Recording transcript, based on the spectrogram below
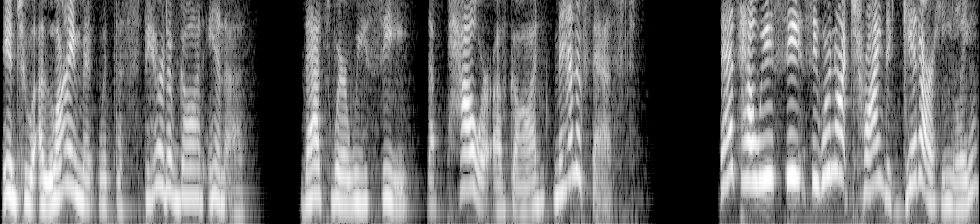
into alignment with the Spirit of God in us, that's where we see the power of God manifest. That's how we see. See, we're not trying to get our healing.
